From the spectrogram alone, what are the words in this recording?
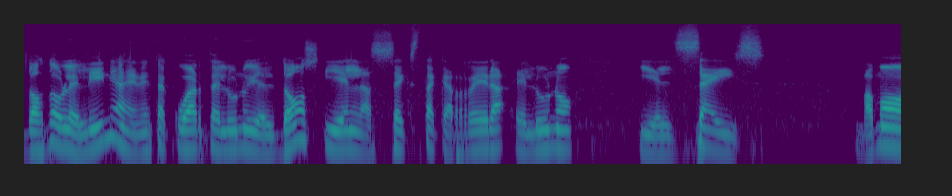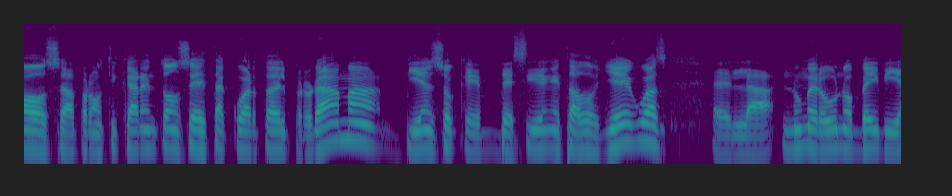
dos dobles líneas, en esta cuarta el 1 y el 2 y en la sexta carrera el 1 y el 6. Vamos a pronosticar entonces esta cuarta del programa. Pienso que deciden estas dos yeguas. Eh, la número uno, Baby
